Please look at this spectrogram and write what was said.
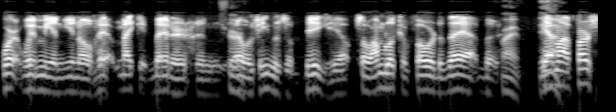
work with me and you know help make it better. And Sure. that was he was a big help. So I'm looking forward to that. But Right. yeah, Yeah. my first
